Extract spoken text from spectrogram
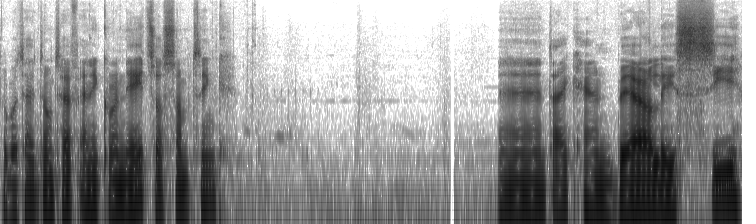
So, but I don't have any grenades or something. And I can barely see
